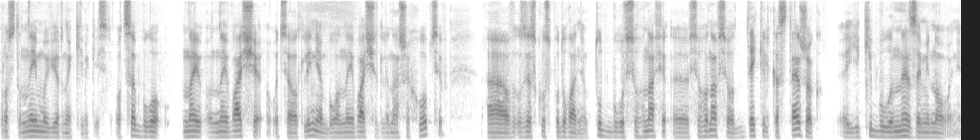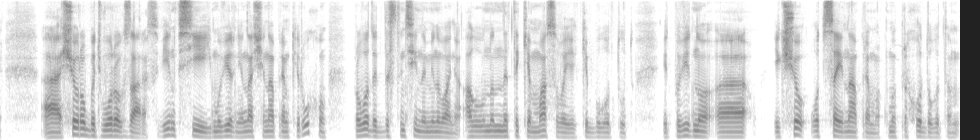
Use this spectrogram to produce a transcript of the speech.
Просто неймовірна кількість. Оце було най, найважче. Оця от лінія була найважче для наших хлопців в зв'язку з подоланням. Тут було всього всього навсього декілька стежок, е, які були не заміновані. Що робить ворог зараз? Він всі ймовірні наші напрямки руху проводить дистанційне мінування, але воно не таке масове, яке було тут. Відповідно, е, якщо оцей напрямок ми приходили там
